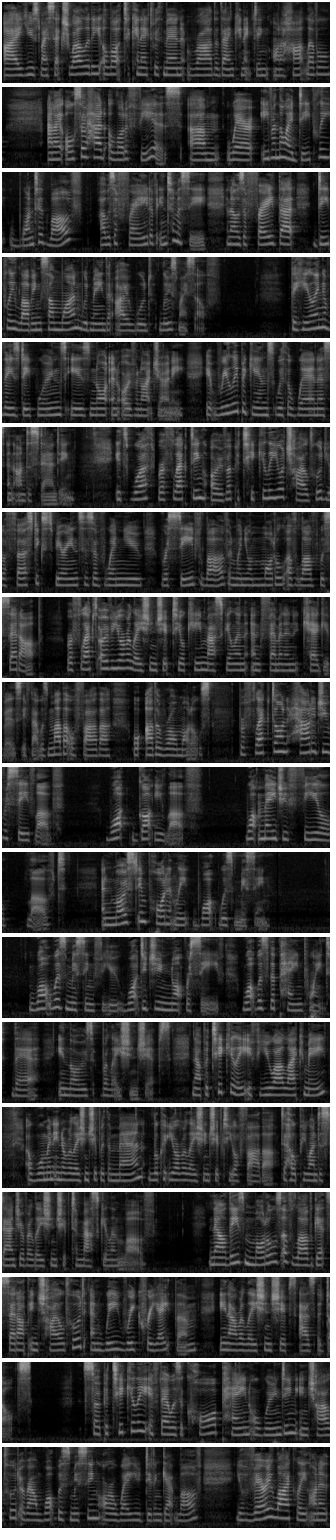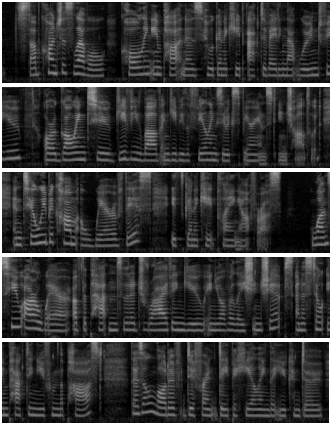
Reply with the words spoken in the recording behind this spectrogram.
I used my sexuality a lot to connect with men rather than connecting on a heart level. And I also had a lot of fears um, where, even though I deeply wanted love, I was afraid of intimacy, and I was afraid that deeply loving someone would mean that I would lose myself. The healing of these deep wounds is not an overnight journey. It really begins with awareness and understanding. It's worth reflecting over, particularly your childhood, your first experiences of when you received love and when your model of love was set up. Reflect over your relationship to your key masculine and feminine caregivers, if that was mother or father or other role models. Reflect on how did you receive love? What got you love? What made you feel loved, and most importantly, what was missing. What was missing for you? What did you not receive? What was the pain point there in those relationships? Now, particularly if you are like me, a woman in a relationship with a man, look at your relationship to your father to help you understand your relationship to masculine love. Now, these models of love get set up in childhood and we recreate them in our relationships as adults. So, particularly if there was a core pain or wounding in childhood around what was missing or a way you didn't get love, you're very likely on a subconscious level calling in partners who are going to keep activating that wound for you or are going to give you love and give you the feelings you experienced in childhood. Until we become aware of this, it's going to keep playing out for us. Once you are aware of the patterns that are driving you in your relationships and are still impacting you from the past, there's a lot of different deeper healing that you can do.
